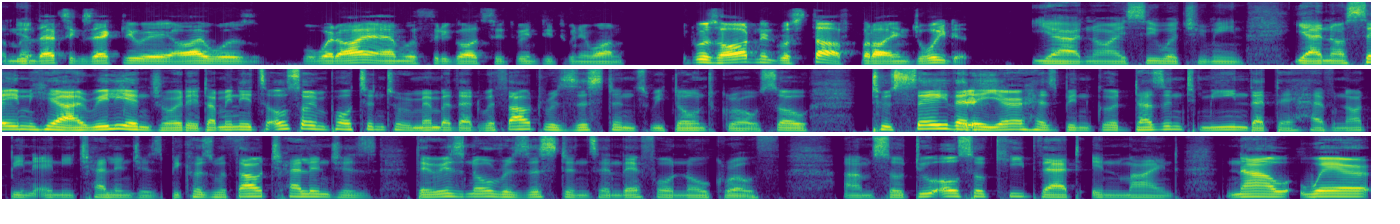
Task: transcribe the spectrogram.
I mean, that's exactly where I was, what I am with regards to 2021. It was hard and it was tough, but I enjoyed it. Yeah, no, I see what you mean. Yeah, no, same here. I really enjoyed it. I mean, it's also important to remember that without resistance, we don't grow. So to say that yes. a year has been good doesn't mean that there have not been any challenges because without challenges, there is no resistance and therefore no growth. Um, so do also keep that in mind. Now, we're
